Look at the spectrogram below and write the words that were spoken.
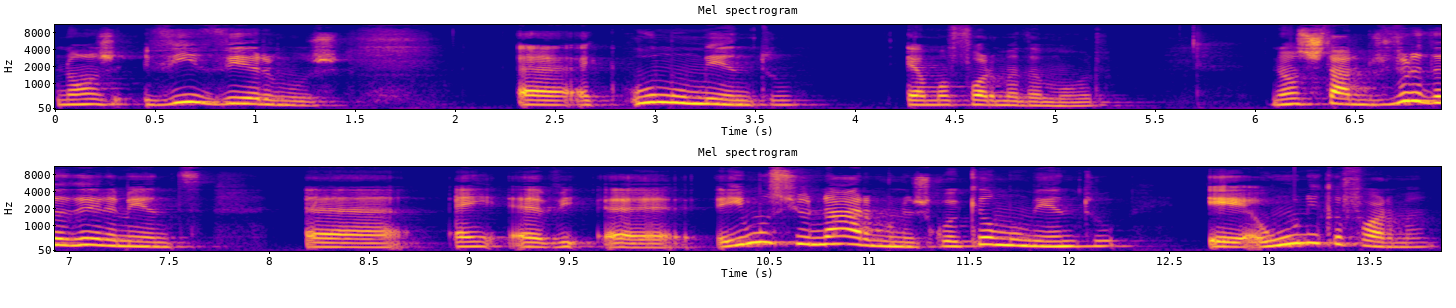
nós vivermos uh, o momento é uma forma de amor. Nós estarmos verdadeiramente a, a, a, a emocionarmos-nos com aquele momento é a única forma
